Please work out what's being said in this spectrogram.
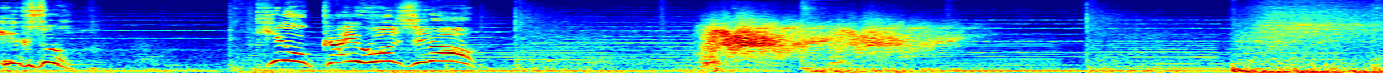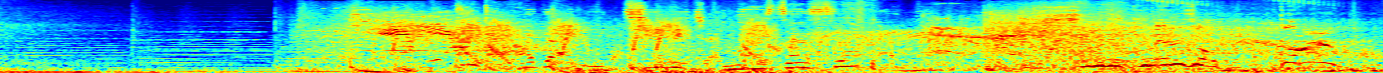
行くぞ。木を解放しろじゃなさそうだな。一瞬で決めるぞ。ゴン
